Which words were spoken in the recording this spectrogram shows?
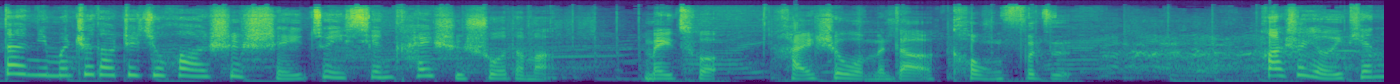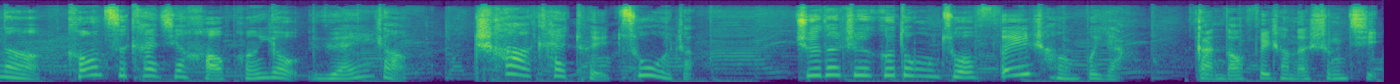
但你们知道这句话是谁最先开始说的吗？没错，还是我们的孔夫子。话说有一天呢，孔子看见好朋友元壤叉开腿坐着，觉得这个动作非常不雅，感到非常的生气，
